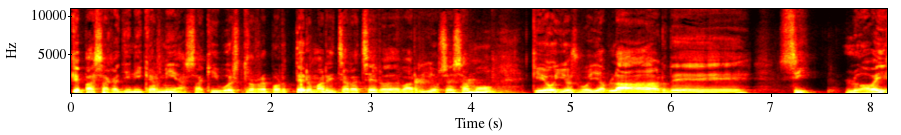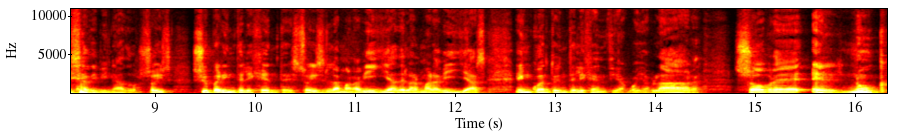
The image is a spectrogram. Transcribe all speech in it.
¿Qué pasa, gallinicas mías? Aquí vuestro reportero maricharachero de Barrio Sésamo, que hoy os voy a hablar de... Sí, lo habéis adivinado, sois súper inteligentes, sois la maravilla de las maravillas en cuanto a inteligencia. Voy a hablar sobre el NUC.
